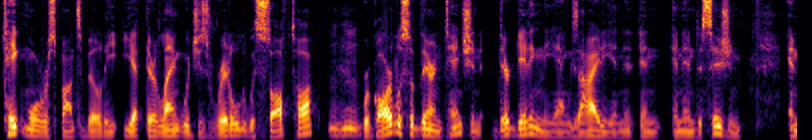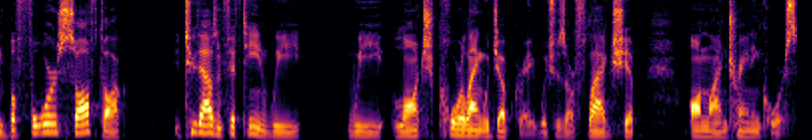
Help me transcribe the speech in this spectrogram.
take more responsibility, yet their language is riddled with soft talk, mm-hmm. regardless of their intention, they're getting the anxiety and, and, and indecision. And before soft talk, 2015, we we launched Core Language Upgrade, which was our flagship online training course.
